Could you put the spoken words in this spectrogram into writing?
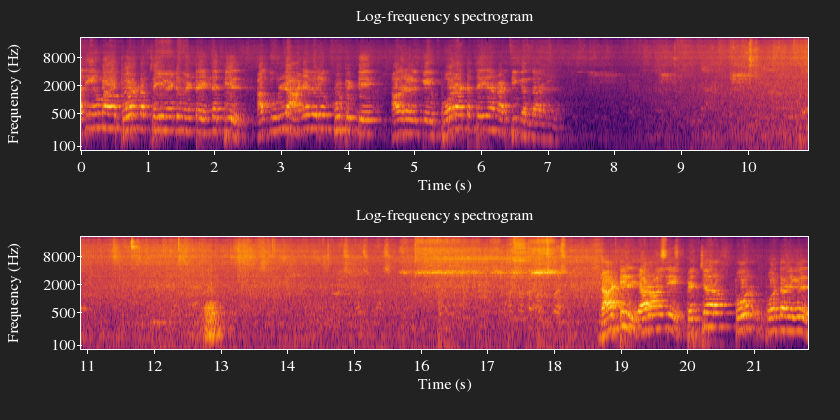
அதிகமாக போராட்டம் செய்ய வேண்டும் என்ற எண்ணத்தில் அங்கு உள்ள அனைவரையும் கூப்பிட்டு அவர்களுக்கு போராட்டத்தை தான் நடத்தி தந்தார்கள். நாட்டில் யாராவது பிரச்சாரம் போர் போன்றவைகள்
